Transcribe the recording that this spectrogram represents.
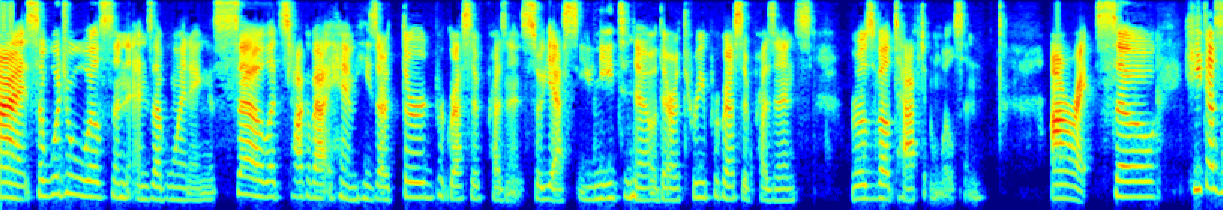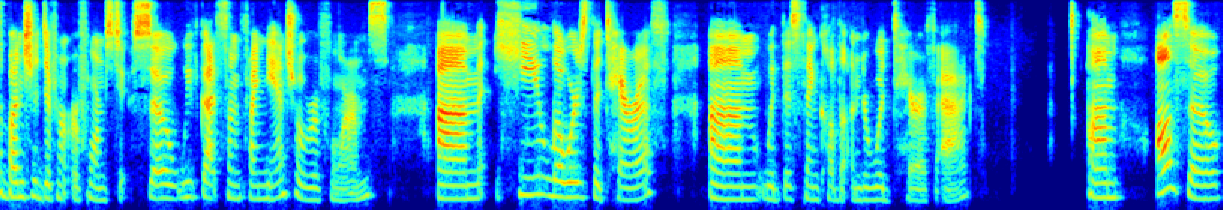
All right, so Woodrow Wilson ends up winning. So let's talk about him. He's our third progressive president. So yes, you need to know there are three progressive presidents, Roosevelt, Taft, and Wilson. All right, so he does a bunch of different reforms too. So we've got some financial reforms. Um, he lowers the tariff um, with this thing called the Underwood Tariff Act. Um, also,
